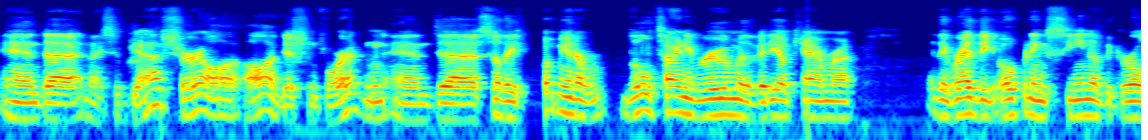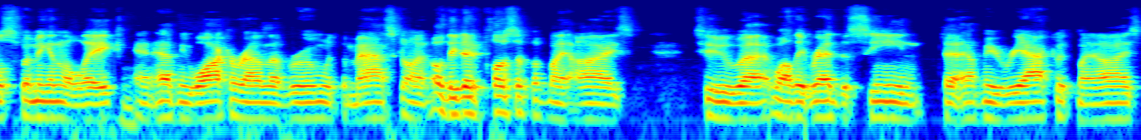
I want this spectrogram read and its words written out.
And, uh, and I said, "Yeah, sure, I'll, I'll audition for it." And, and uh, so they put me in a little tiny room with a video camera. They read the opening scene of the girl swimming in the lake and had me walk around the room with the mask on. Oh, they did a close up of my eyes to uh, while they read the scene to have me react with my eyes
